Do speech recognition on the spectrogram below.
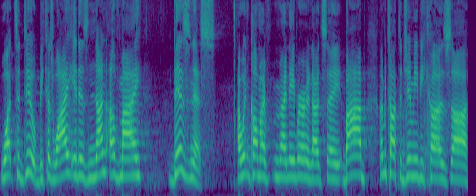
what to do because why? It is none of my business. I wouldn't call my, my neighbor and I would say, Bob, let me talk to Jimmy because uh,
